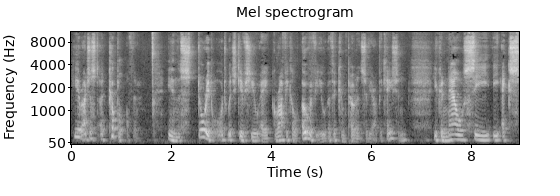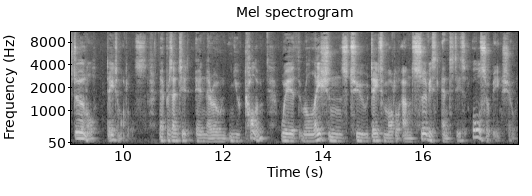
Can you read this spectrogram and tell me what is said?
Here are just a couple of them. In the storyboard, which gives you a graphical overview of the components of your application, you can now see the external data models. They're presented in their own new column with relations to data model and service entities also being shown.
